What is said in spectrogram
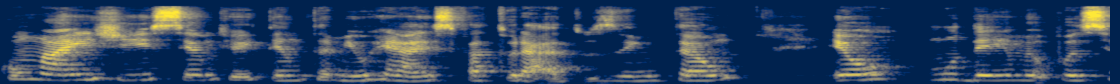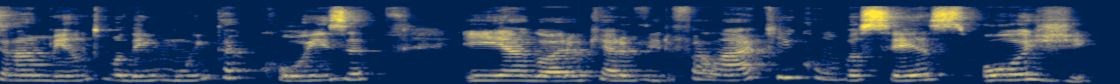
com mais de 180 mil reais faturados. Então, eu mudei o meu posicionamento, mudei muita coisa. E agora eu quero vir falar aqui com vocês hoje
